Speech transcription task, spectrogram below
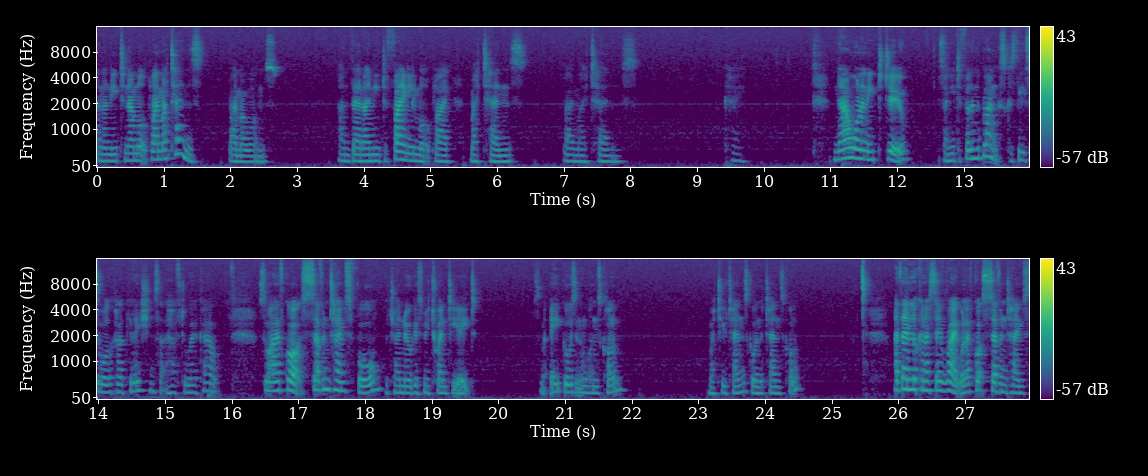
and I need to now multiply my tens by my ones. And then I need to finally multiply my tens by my tens. Okay. Now all I need to do is I need to fill in the blanks because these are all the calculations that I have to work out. So I've got 7 times 4, which I know gives me 28. So my 8 goes in the ones column. My two tens go in the tens column. I then look and I say, right, well, I've got 7 times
